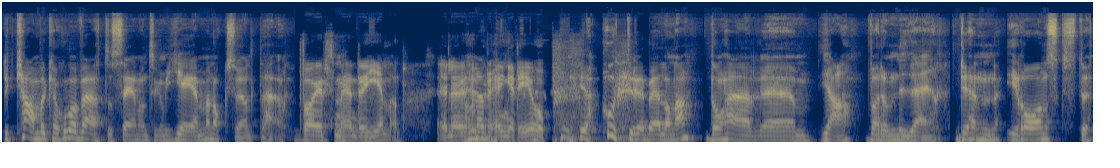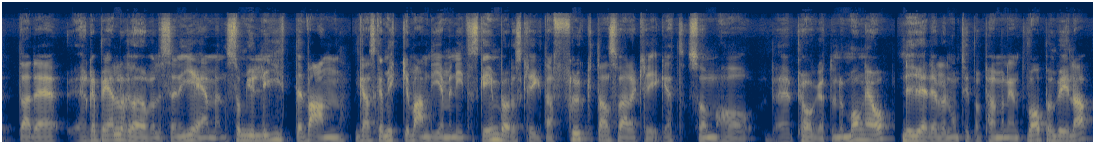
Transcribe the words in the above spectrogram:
det kan väl kanske vara värt att säga någonting om Jemen också i allt det här. Vad är det som händer i Jemen? Eller hur men, hänger det ihop? Ja, Houthi-rebellerna, de här, eh, ja, vad de nu är. Den iransk-stöttade rebellrörelsen i Jemen, som ju lite vann, ganska mycket vann det jemenitiska inbördeskriget, det fruktansvärda kriget som har eh, pågått under många år. Nu är det väl någon typ av permanent vapenvila.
